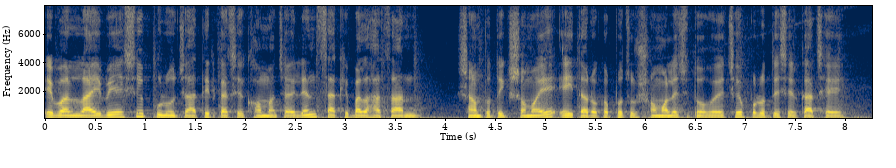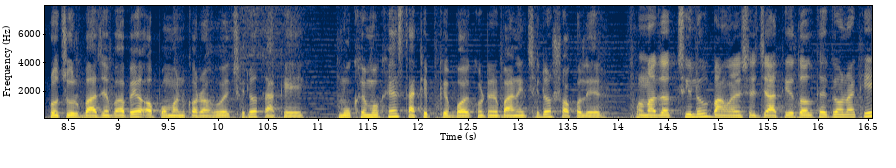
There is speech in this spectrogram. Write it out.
এবার লাইভে এসে পুরো জাতির কাছে ক্ষমা চাইলেন সাকিব আল হাসান। সাম্প্রতিক সময়ে এই তারকা প্রচুর সমালোচিত হয়েছে পুরো দেশের কাছে। প্রচুর বাজেভাবে অপমান করা হয়েছিল তাকে। মুখে মুখে সাকিবকে বয়কটের বাণী ছিল সকলের। শোনা যাচ্ছিল বাংলাদেশের জাতীয় দল থেকেও নাকি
